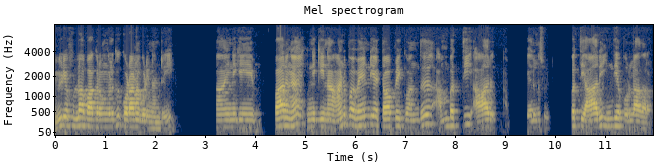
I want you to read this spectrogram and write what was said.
வீடியோ ஃபுல்லாக பார்க்குறவங்களுக்கு கொடான கொடி நன்றி. ஆஹ் இன்னைக்கு பாருங்க இன்னைக்கு நான் அனுப்ப வேண்டிய டாபிக் வந்து ஐம்பத்தி ஆறு ஏழுன்னு சொல்லிட்டு ஐம்பத்தி ஆறு இந்திய பொருளாதாரம்.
